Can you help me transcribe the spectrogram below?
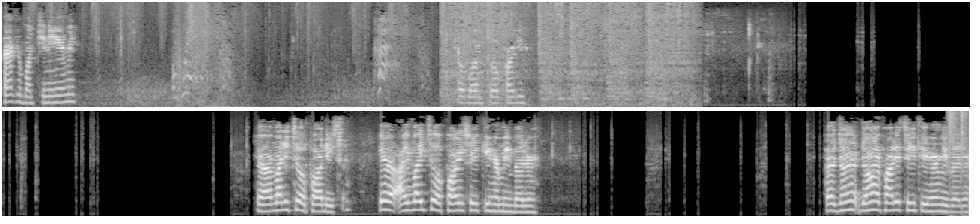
Pack a bunch, can you hear me? Away. Go I'm to a party. Here, I invite you to a party. so- Here, I invite you to a party so you can hear me better. Here, join, join my party so you can hear me better.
